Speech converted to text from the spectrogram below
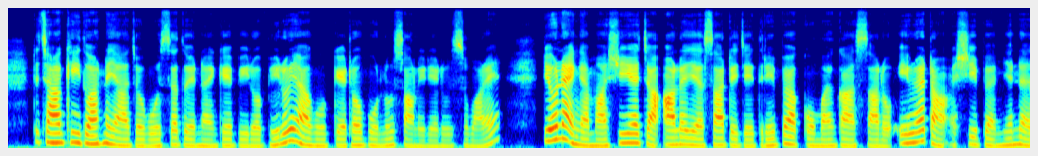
။တခြားခီးသွွား200ကျော်ကိုဆက်သွယ်နိုင်ခဲ့ပြီးတော့ဘေးလွတ်ရာကိုကယ်ထုတ်ဖို့လှုံ့ဆော်နေတယ်လို့ဆိုပါတယ်။တရုတ်နိုင်ငံမှာရှေ့ရက်ကြာအားလျက်စားတဲ့ကျတဲ့ဘက်ကုံပန်းကစားလို့အေရက်တောင်အရှိဘက်မျက်နှာ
